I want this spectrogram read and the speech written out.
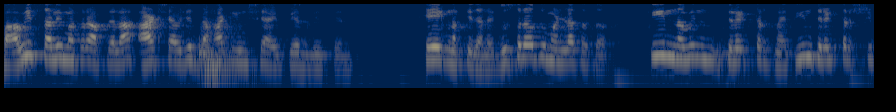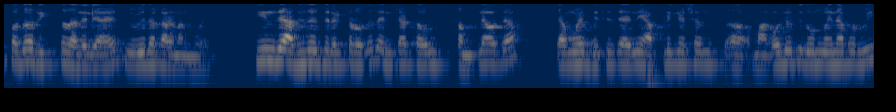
बावीस साली मात्र आपल्याला आठशे ऐवजी दहा टीम्सचे आय पी एल दिसेल. हे एक नक्की झालंय. दुसरं तू म्हणलास असं तीन नवीन सिलेक्टर्स म्हणजे तीन सिलेक्टर्सची पदं रिक्त झालेली आहेत विविध कारणांमुळे. तीन जे आधीचे सिलेक्टर होते त्यांच्या टर्म्स संपल्या होत्या. त्यामुळे बीसीसीआयने ऍप्लिकेशन्स मागवली होती दोन महिन्यापूर्वी.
